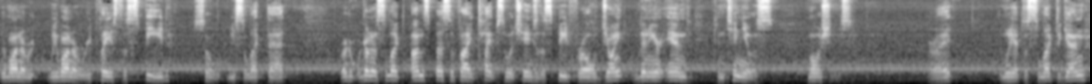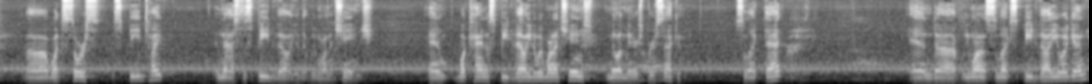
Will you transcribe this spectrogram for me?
we want to we want to replace the speed so we select that. We're, we're going to select unspecified type so it changes the speed for all joint linear and continuous motions. Alright then we have to select again uh, what source speed type and that's the speed value that we want to change. And what kind of speed value do we want to change? Millimeters per second. Select that. And uh, we want to select speed value again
